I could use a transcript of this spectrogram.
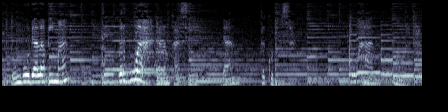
bertumbuh dalam iman, berbuah dalam kasih, dan Tuhan memberkati.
